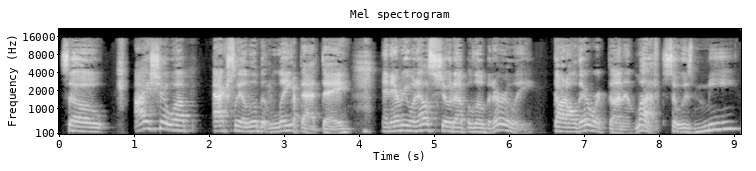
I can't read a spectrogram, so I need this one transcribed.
So I show up actually a little bit late that day, and everyone else showed up a little bit early, got all their work done, and left. So it was me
